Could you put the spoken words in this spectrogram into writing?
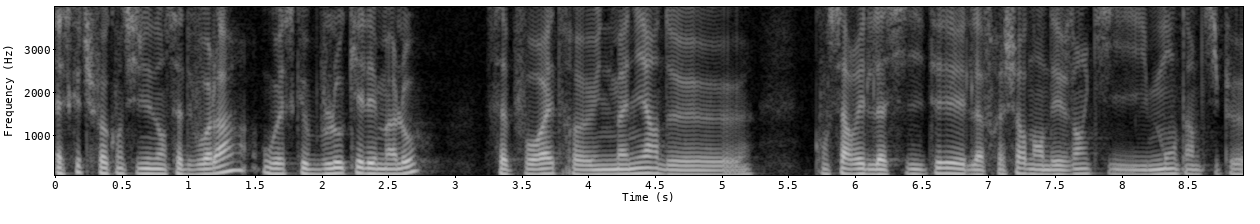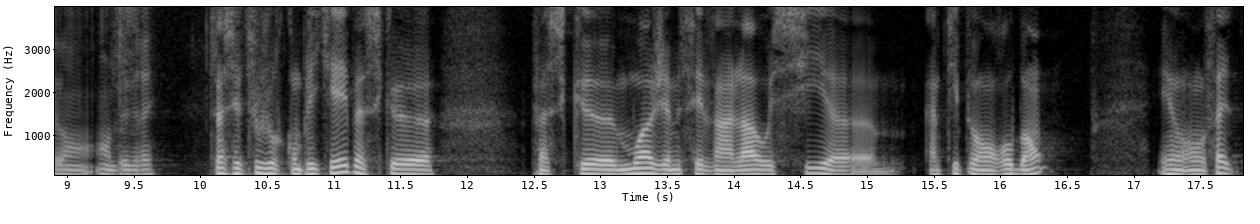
Est-ce que tu vas continuer dans cette voie-là ou est-ce que bloquer les malos, ça pourrait être une manière de conserver de l'acidité et de la fraîcheur dans des vins qui montent un petit peu en, en degrés Ça, c'est toujours compliqué parce que, parce que moi, j'aime ces vins-là aussi euh, un petit peu enrobants. Et en fait,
